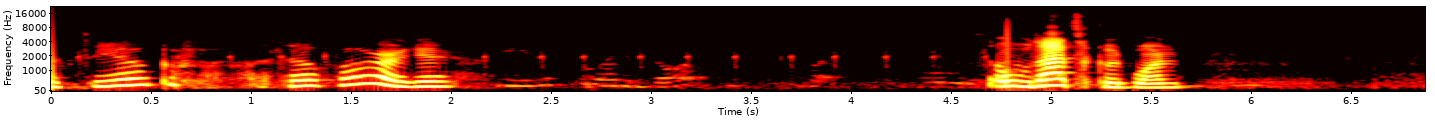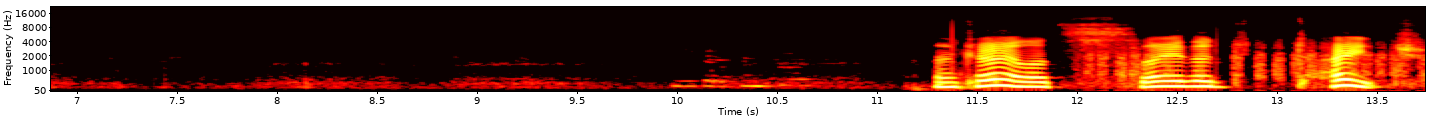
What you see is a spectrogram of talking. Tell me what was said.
Let's see how, how far I get. Oh, that's a good one. Okay, let's say the H.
